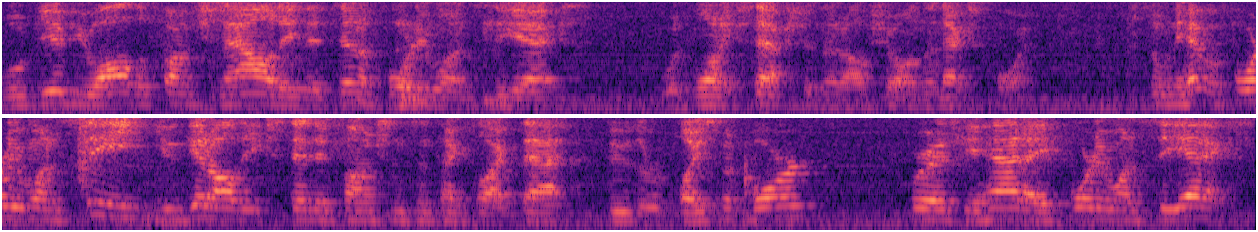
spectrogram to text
will give you all the functionality that's in a 41CX with one exception that I'll show on the next point. So when you have a 41C, you get all the extended functions and things like that through the replacement board. Where if you had a 41CX,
